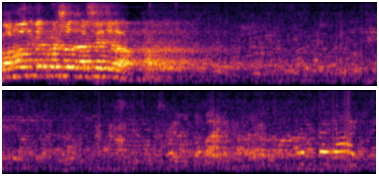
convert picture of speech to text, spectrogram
গণ অধিকার পরিষদ রাজশাহী জেলা। এই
